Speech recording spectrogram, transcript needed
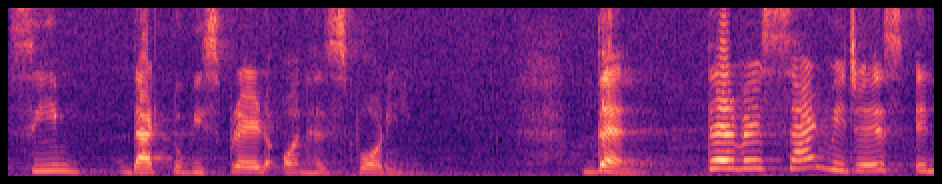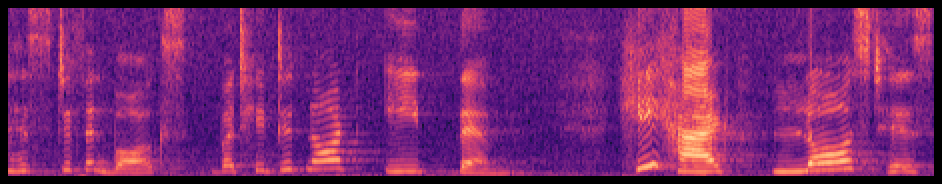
seemed that to be spread on his body. Then there were sandwiches in his tiffin box but he did not eat them. He had lost his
